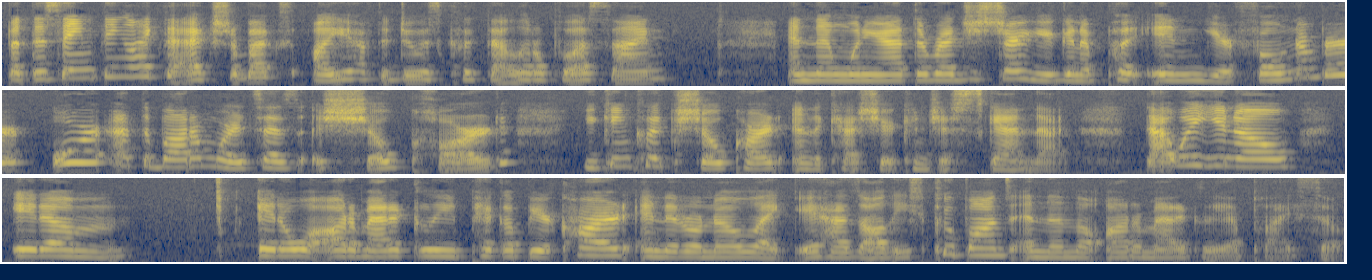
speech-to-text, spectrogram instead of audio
But the same thing like the extra bucks, all you have to do is click that little plus sign. And then when you're at the register, you're going to put in your phone number or at the bottom where it says show card, you can click show card and the cashier can just scan that. That way, you know, it um it'll automatically pick up your card and it'll know like it has all these coupons and then they'll automatically apply. So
